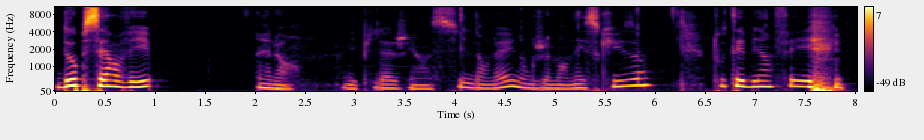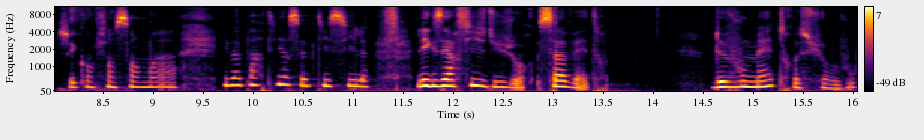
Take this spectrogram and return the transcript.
d'observer. Alors, et puis là j'ai un cil dans l'œil, donc je m'en excuse tout est bien fait, j'ai confiance en moi, il va partir ce petit cil. L'exercice du jour, ça va être de vous mettre sur vous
